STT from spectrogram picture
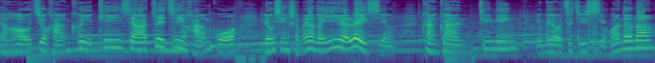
然后就还可以听一下最近韩国流行什么样的音乐类型。看看听听有没有自己喜欢的呢？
